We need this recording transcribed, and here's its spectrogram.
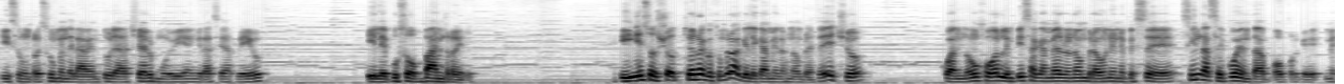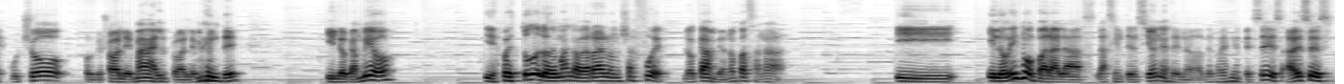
hizo un resumen de la aventura de ayer, muy bien, gracias Ryu. Y le puso Banrel. Y eso yo estoy acostumbrado a que le cambien los nombres. De hecho, cuando un jugador le empieza a cambiar el nombre a un NPC, sin darse cuenta, o porque me escuchó, porque yo hablé mal probablemente, y lo cambió, y después todos los demás lo agarraron, ya fue, lo cambio, no pasa nada. Y, lo mismo para las, intenciones de, de, los NPCs. A veces,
